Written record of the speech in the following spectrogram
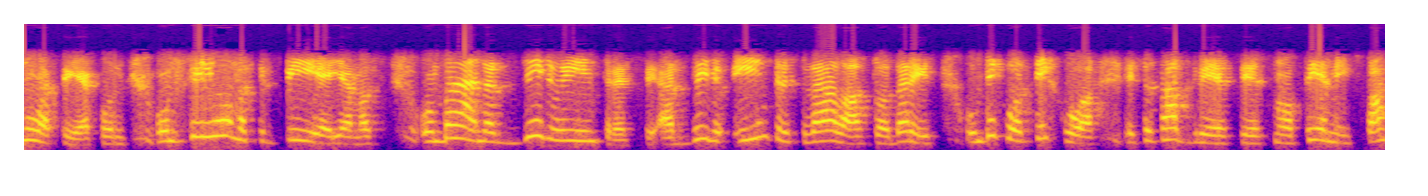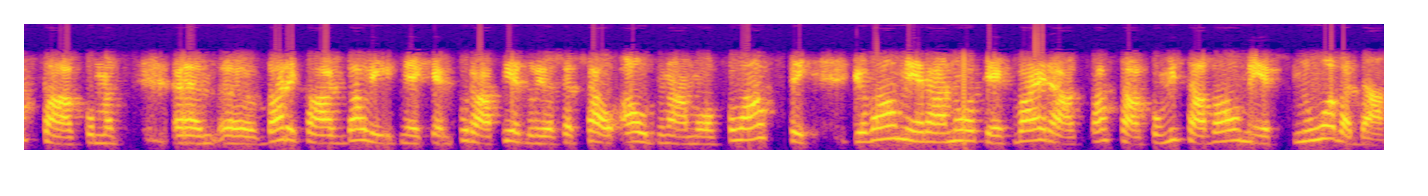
notiek. Un, un filmas ir pieejamas un bērni ar dziļu interesi, ar dziļu interesi vēlās to darīt. Un tikko tikko es esmu atgriezies no piemības pasākuma um, barikāžu dalībniekiem, kurā piedalījos ar savu audzināmo klasi, jo Valmierā notiek vairāk pasākumu visā Valmieras novadā.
